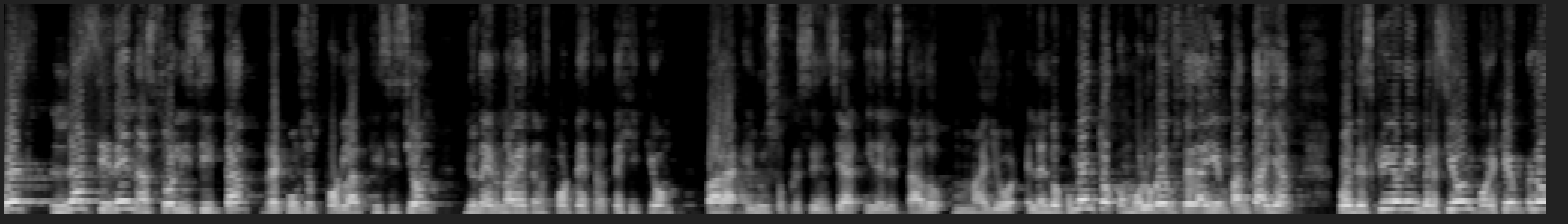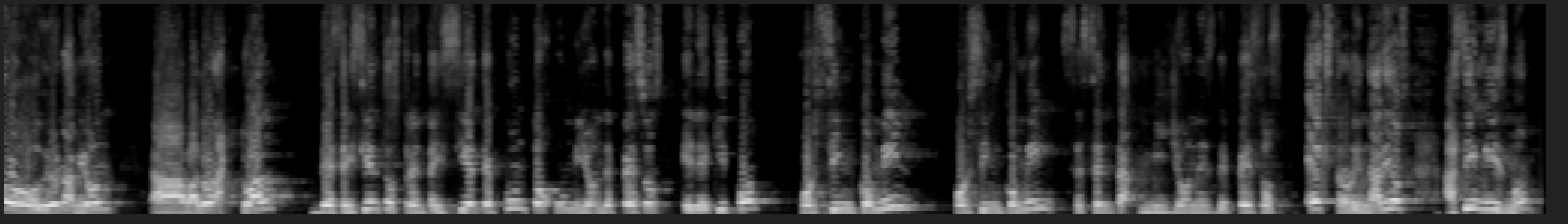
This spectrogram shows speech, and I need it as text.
pues la Sedena solicita recursos por la adquisición de una aeronave de transporte estratégico para el uso presidencial y del Estado Mayor. En el documento, como lo ve usted ahí en pantalla, pues describe una inversión, por ejemplo, de un avión a valor actual de 637.1 millón de pesos, el equipo por 5 mil por 5 mil 60 millones de pesos extraordinarios. Asimismo,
